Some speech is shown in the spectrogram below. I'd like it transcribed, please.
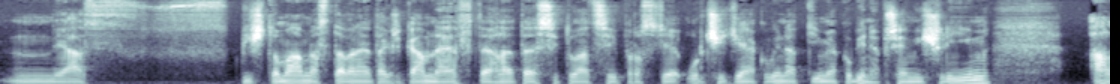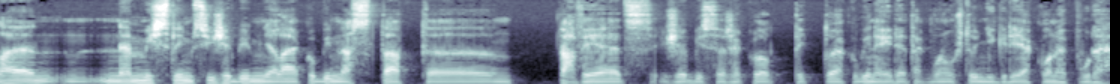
mm, já spíš to mám nastavené, tak říkám ne, v téhle situaci prostě určitě jakoby nad tím jakoby nepřemýšlím ale nemyslím si, že by měla jakoby nastat eh, ta věc, že by se řeklo, teď to jakoby nejde, tak ono už to nikdy jako nepůjde.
